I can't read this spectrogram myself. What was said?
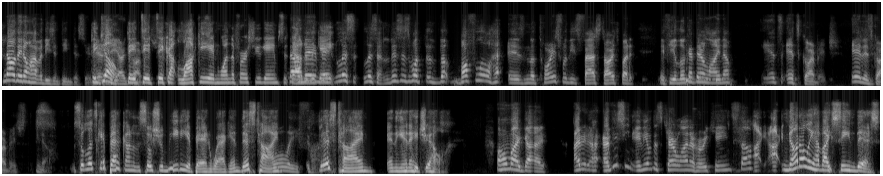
No, they don't have a decent team this year. they They're- don't. They, they, they got lucky and won the first few games No, out they- of the they- gate. listen, listen. This is what the, the Buffalo ha- is notorious for these fast starts, but if you look at their lineup, it's it's garbage. It is garbage. You know, So let's get back onto the social media bandwagon. This time, this time in the NHL. Oh my god. I have you seen any of this Carolina Hurricane stuff? I, I not only have I seen this,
